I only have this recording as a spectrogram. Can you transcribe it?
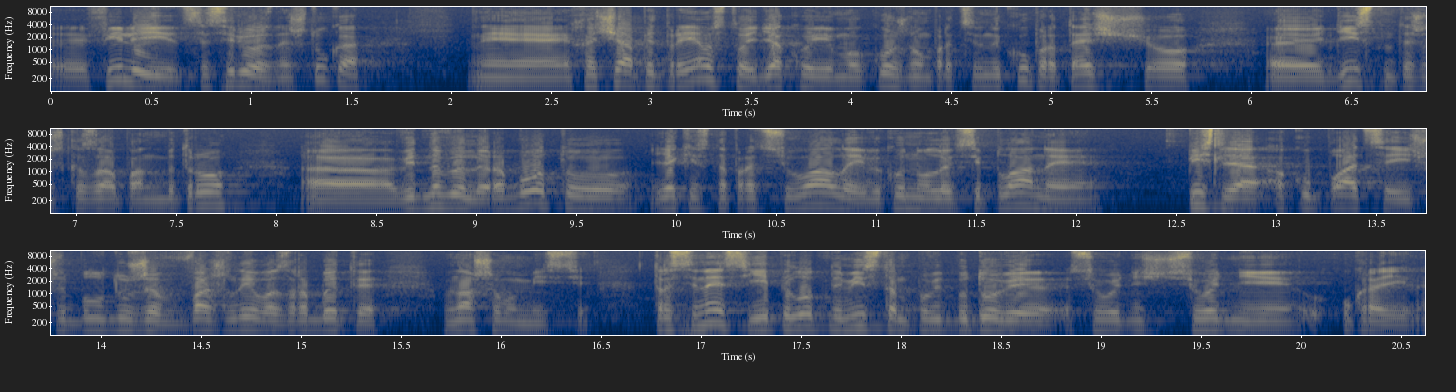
е, філії це серйозна штука. Е, Хоча підприємство, дякуємо кожному працівнику про те, що е, дійсно, те, що сказав пан Дмитро, відновили роботу, якісно працювали і виконували всі плани після окупації, що було дуже важливо зробити в нашому місті. Тростянець є пілотним містом по відбудові сьогодні, сьогодні України.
